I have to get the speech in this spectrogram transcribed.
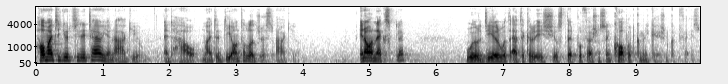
How might a utilitarian argue, and how might a deontologist argue? In our next clip, we will deal with ethical issues that professionals in corporate communication could face.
